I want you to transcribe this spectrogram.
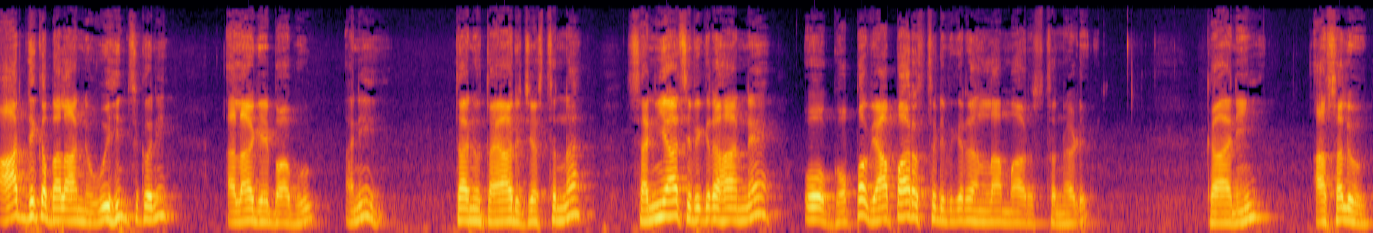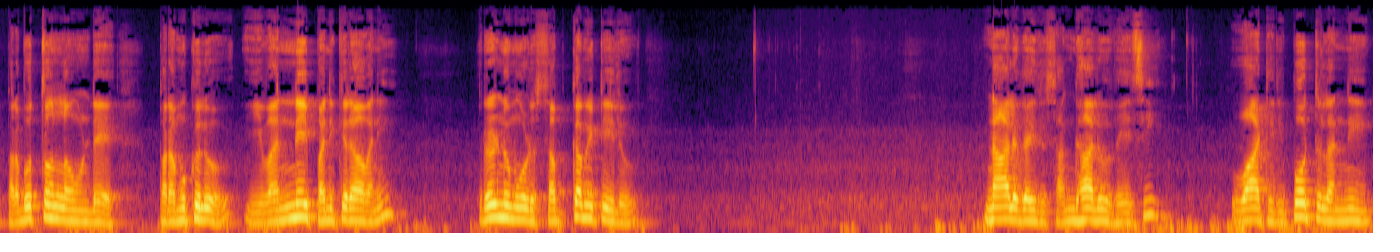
ఆర్థిక బలాన్ని ఊహించుకొని అలాగే బాబు అని తను తయారు చేస్తున్న సన్యాసి విగ్రహాన్నే ఓ గొప్ప వ్యాపారస్తుడి విగ్రహంలా మారుస్తున్నాడు. కానీ అసలు ప్రభుత్వంలో ఉండే ప్రముఖులు ఇవన్నీ పనికిరావని రెండు మూడు సబ్ కమిటీలు నాలుగైదు సంఘాలు వేసి వాటి రిపోర్టులన్నీ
